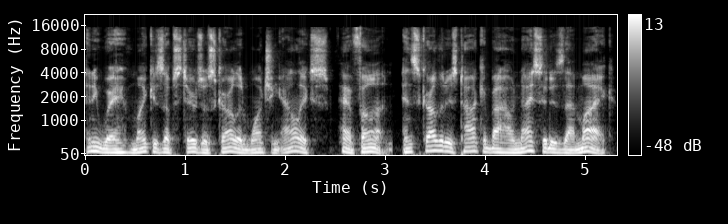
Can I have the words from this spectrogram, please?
Anyway, Mike is upstairs with Scarlett watching Alex have fun, and Scarlett is talking about how nice it is that Mike,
